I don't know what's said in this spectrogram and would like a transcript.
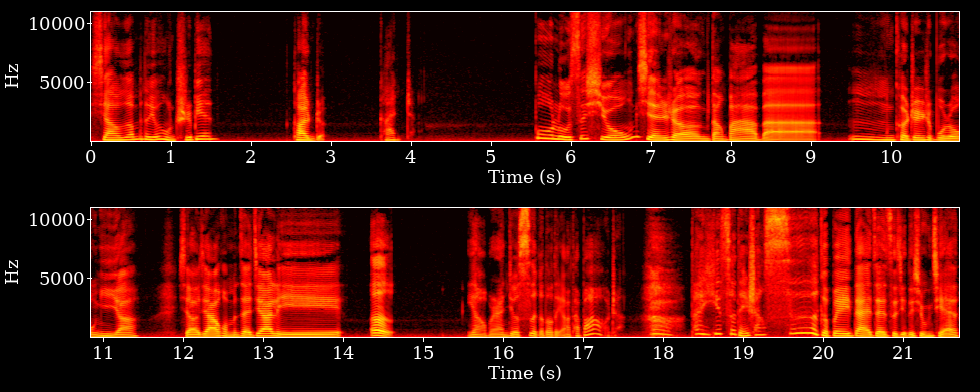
小鹅们的游泳池边，看着，看着。布鲁斯熊先生当爸爸，嗯，可真是不容易呀。小家伙们在家里，呃，要不然就四个都得要他抱着。他一次得上四个背带在自己的胸前，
